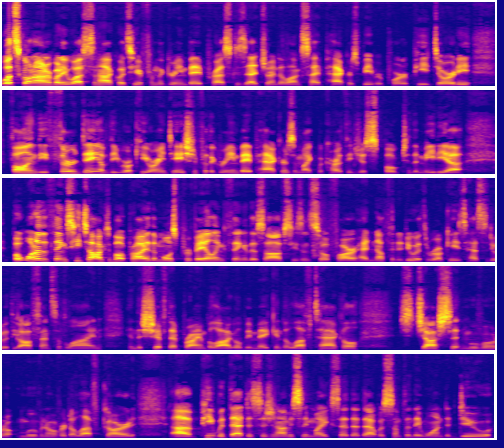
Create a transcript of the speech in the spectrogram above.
What's going on, everybody? Weston Hodkiewicz here from the Green Bay Press Gazette, joined alongside Packers beat reporter Pete Dougherty. Following the third day of the rookie orientation for the Green Bay Packers, and Mike McCarthy just spoke to the media. But one of the things he talked about, probably the most prevailing thing of this offseason so far, had nothing to do with the rookies, has to do with the offensive line and the shift that Brian Bulaga will be making to left tackle. Josh Sitton moving over to left guard. Uh, Pete, with that decision, obviously Mike said that that was something they wanted to do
